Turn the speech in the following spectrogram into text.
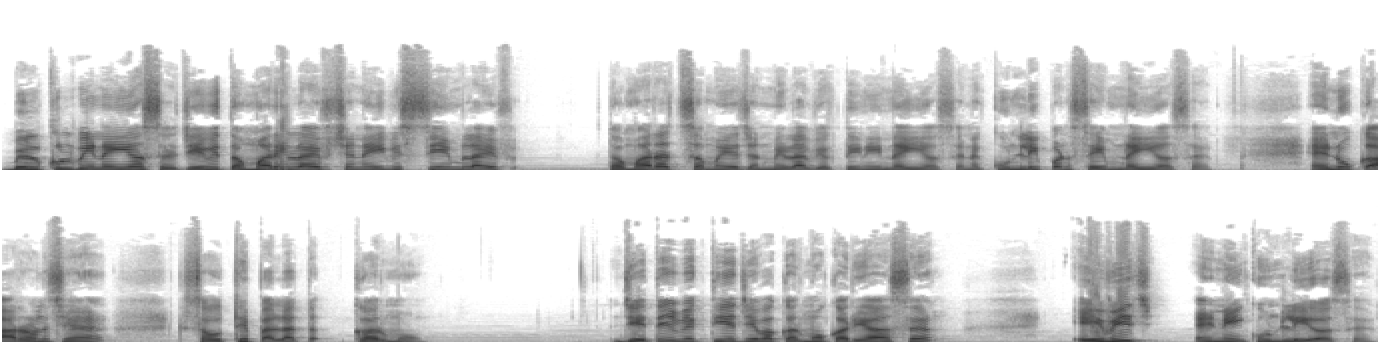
બિલકુલ બી નહીં હશે. જેવી તમારી લાઈફ છે ને, એવી સેમ લાઈફ તમારા જ સમયે જન્મેલા વ્યક્તિની નહીં હશે અને કુંડલી પણ સેમ નહીં હશે. એનું કારણ છે સૌથી પહેલાં કર્મો. જે તે વ્યક્તિએ જેવા કર્મો કર્યા હશે, એવી જ એની કુંડલી હશે.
